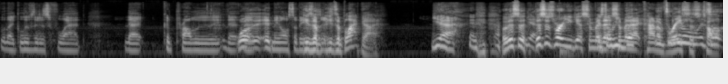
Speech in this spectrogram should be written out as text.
like lives at his flat that could probably that, well, that it, may also be he's a musician. he's a black guy. Yeah. Well, this is Yeah. this is where you get some of and that some of that kind of it's a little- racist a- talk.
